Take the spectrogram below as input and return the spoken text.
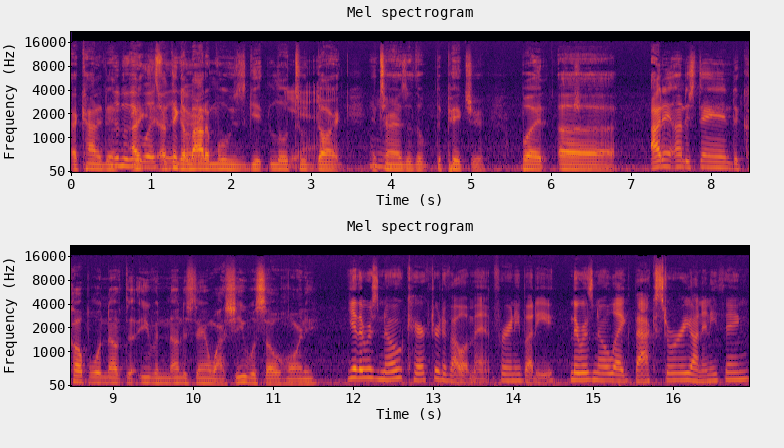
I kind of didn't. The movie I, was I really think a lot of movies get a little too dark in Mhm. terms of the, the picture, but uh, I didn't understand the couple enough to even understand why she was so horny. Yeah, there was no character development for anybody. There was no like backstory on anything.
